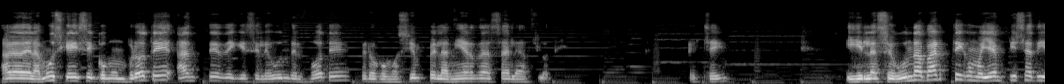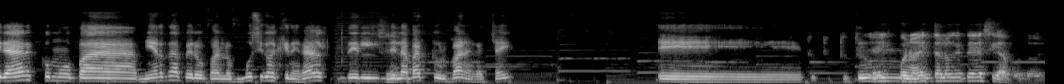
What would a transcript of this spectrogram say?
Habla de la música, dice como un brote antes de que se le hunde el bote, pero como siempre la mierda sale a flote. ¿Cachai? Y en la segunda parte, como ya empieza a tirar como para mierda, pero para los músicos en general del- Sí. de la parte urbana, ¿cachai? Eh, tu, tu, tu, tu. Y ahí- bueno, ahí está lo que te decía, por lo- el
